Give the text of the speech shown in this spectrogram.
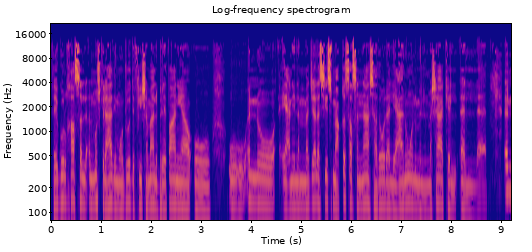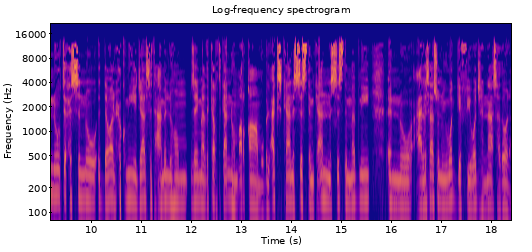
فيقول خاصة المشكلة هذه موجودة في شمال بريطانيا و... وإنه يعني لما جلس يسمع قصص الناس هذول اللي يعانون من المشاكل ال... إنه تحس إنه الدوائر الحكومية جالسة تعاملهم زي ما ذكرت كأنهم أرقام وبالعكس كان ال system كأن ال system مبني إنه على أساس إنه يوقف في وجه الناس هذول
